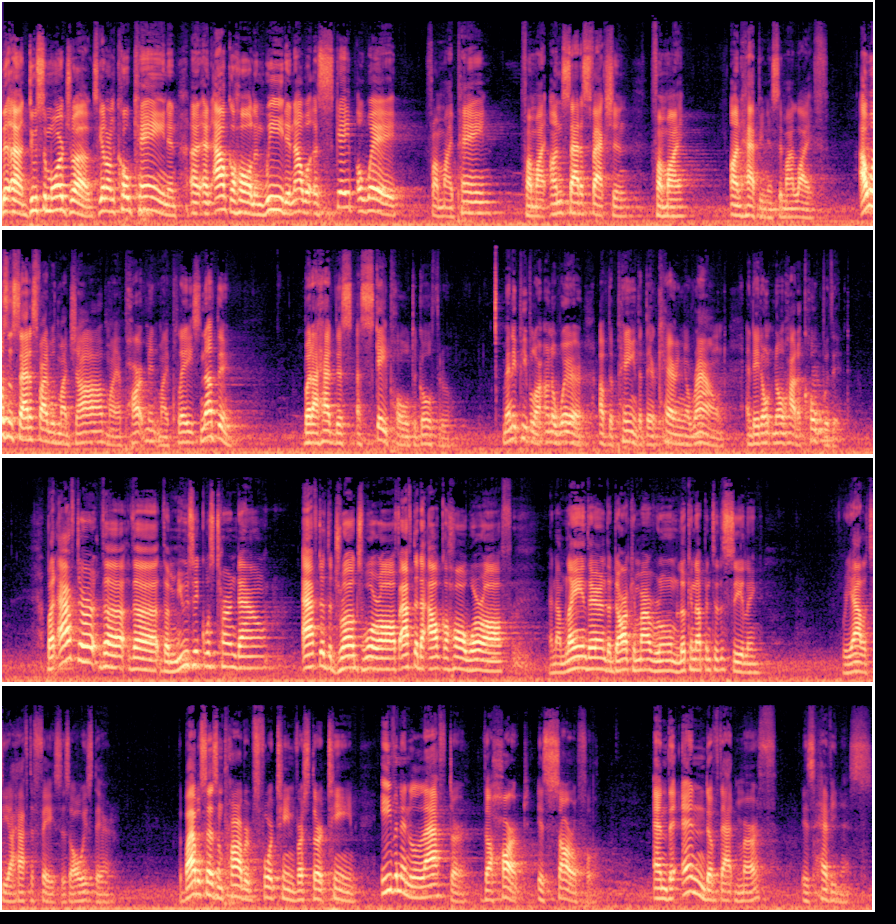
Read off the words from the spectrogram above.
uh, do some more drugs, get on cocaine and, uh, and alcohol and weed, and I will escape away from my pain, from my unsatisfaction, from my unhappiness in my life. I wasn't satisfied with my job, my apartment, my place, nothing but I had this escape hole to go through. Many people are unaware of the pain that they're carrying around and they don't know how to cope with it. But after the, the, the music was turned down, after the drugs wore off, after the alcohol wore off, and I'm laying there in the dark in my room looking up into the ceiling, reality I have to face is always there. The Bible says in Proverbs 14, verse 13, even in laughter, the heart is sorrowful, and the end of that mirth is heaviness.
